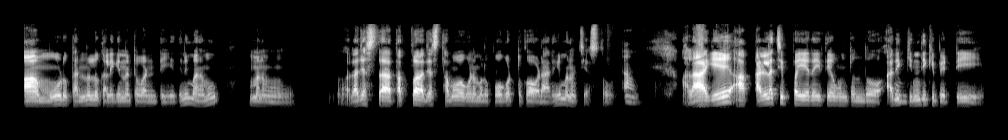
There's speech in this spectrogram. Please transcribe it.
ఆ మూడు కన్నులు కలిగినటువంటి ఇదిని మనము మనము రజస్త తత్వ రజస్తమో గుణములు పోగొట్టుకోవడానికి మనం చేస్తూ ఉంటాం. అలాగే ఆ కళ్ళ చిప్ప ఏదైతే ఉంటుందో అది. కిందికి పెట్టి.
